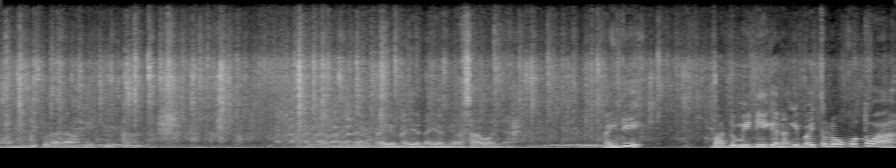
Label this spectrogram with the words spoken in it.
Oh, hindi ko na nakikita. Ayun, ayun, ayun, ayun, yung asawa niya. Ay, hindi. Ba, dumidiga ng iba ito. Loko to ah.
